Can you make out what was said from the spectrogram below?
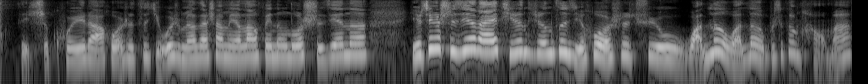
自己吃亏了，或者是自己为什么要在上面浪费那么多时间呢？以这个时间来提升提升自己，或者是去玩乐玩乐，不是更好吗？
